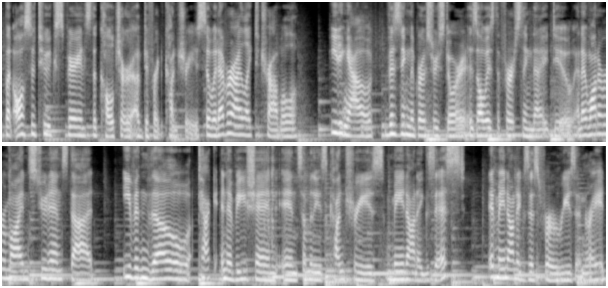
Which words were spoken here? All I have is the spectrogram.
but also to experience the culture of different countries. So, whenever I like to travel, eating out, visiting the grocery store is always the first thing that I do. And I want to remind students that even though tech innovation in some of these countries may not exist, it may not exist for a reason, right?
